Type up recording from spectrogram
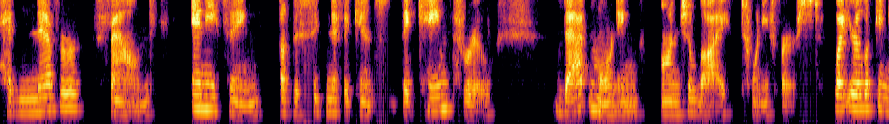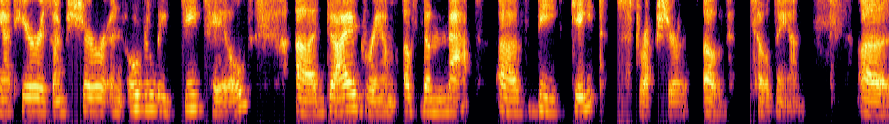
had never found anything of the significance that came through that morning on July 21st. What you're looking at here is, I'm sure, an overly detailed uh, diagram of the map of the gate structure of Tel Dan. Uh,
